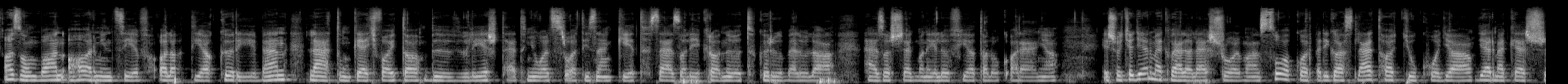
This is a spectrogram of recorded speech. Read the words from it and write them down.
azonban a 30 év alattiak körében látunk egyfajta bővülést, tehát 8-ról 12 százalékra nőtt körülbelül a házasságban élő fiatalok aránya. És hogyha gyermekvállalásról van szó, akkor pedig azt láthatjuk, hogy a gyermekes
